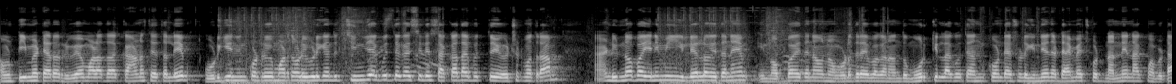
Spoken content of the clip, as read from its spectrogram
ಅವ್ನು ಟೀಮೇಟ್ ಯಾರೋ ರಿವ್ಯೂ ಮಾಡೋದಾಗ ಕಾಣಿಸ್ತೈತಲ್ಲಿ ಹುಡುಗಿ ನಿಂತ್ಕೊಂಡು ರಿವ್ಯೂ ಮಾಡ್ತಾಳೆ. ಹುಡುಗಿ ಒಂದು ಚಿಂದಿಯಾಗಿ ಬಿತ್ತು ಗೈಸ್ ಇಲ್ಲಿ ಸಖತ್ತಾಗಿ ಬಿತ್ತು ಹೆಡ್ಶೆಟ್ ಮಾತ್ರ. ಆ್ಯಂಡ್ ಇನ್ನೊಬ್ಬ ಎನಿಮಿ ಇಲ್ಲೆಲ್ಲೋ ಇದ್ದಾನೆ. ಇನ್ನೊಬ್ಬ ಇದ್ದಾನೆ, ಅವ್ನು ಹೊಡೆದ್ರೆ ಇವಾಗ ನಂದು ಮೂರು ಕಿಲ್ ಆಗುತ್ತೆ ಅಂದ್ಕೊಂಡೆ ಅಷ್ಟೊಳಗೆ ಹಿಂದೆ ಡ್ಯಾಮೇಜ್ ಕೊಟ್ಟು ನನ್ನೇ ನಾಕ್ ಮಾಡ್ಬಿಟ್ಟ.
